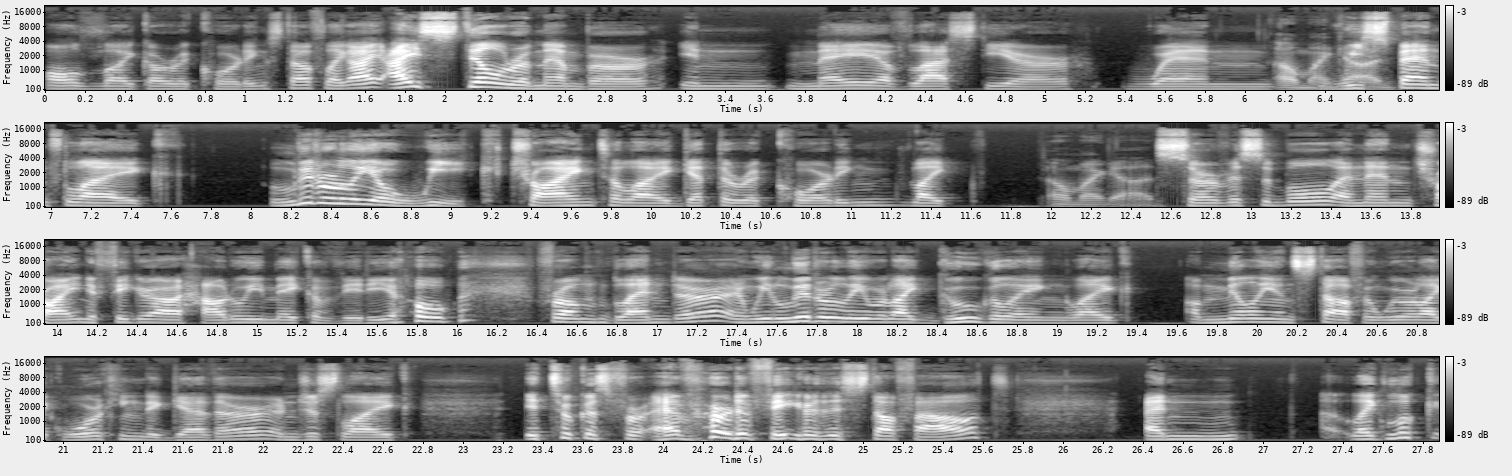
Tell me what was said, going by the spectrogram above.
all like our recording stuff. Like I I still remember in May of last year when Oh my God. we spent like literally a week trying to like get the recording like oh my god. serviceable and then trying to figure out how do we make a video from blender. And we literally were like googling like a million stuff and we were like working together and just like it took us forever to figure this stuff out. And like look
